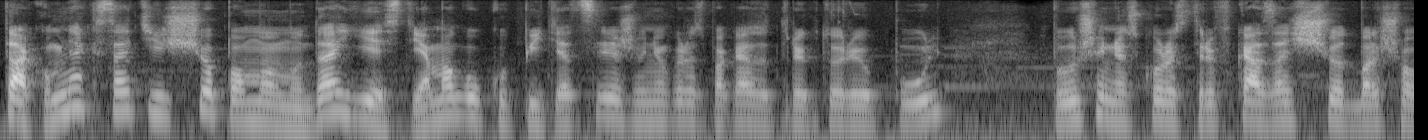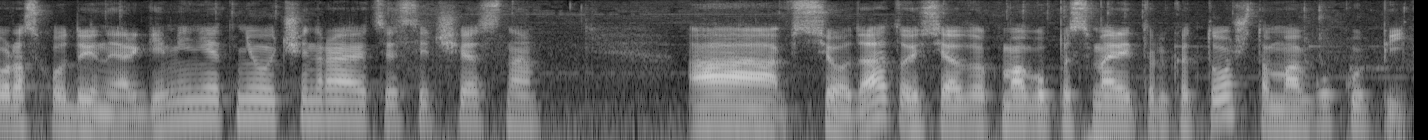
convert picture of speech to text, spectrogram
Так, у меня, кстати, еще, по-моему, да, есть. Я могу купить отслеживание угроз, показывает траекторию пуль. Повышение скорости рывка за счет большого расхода энергии. Мне это не очень нравится, если честно. А, все, да? То есть я только могу посмотреть только то, что могу купить.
